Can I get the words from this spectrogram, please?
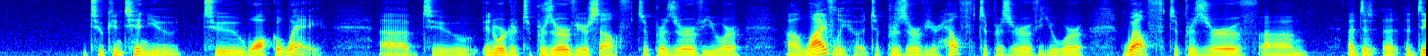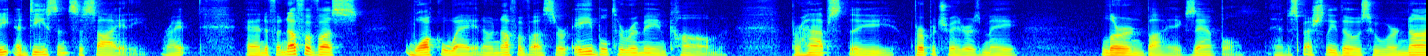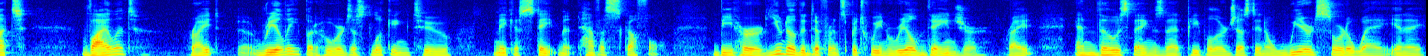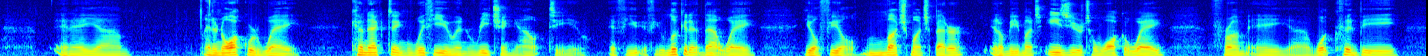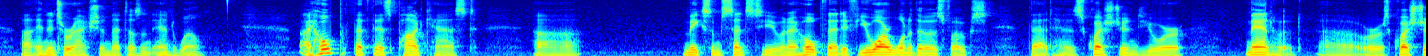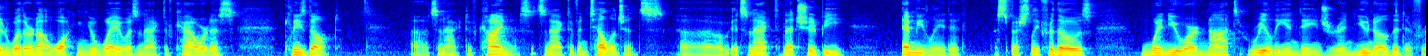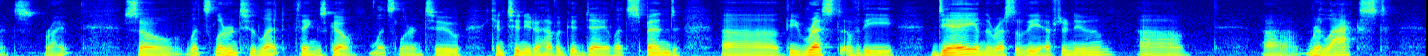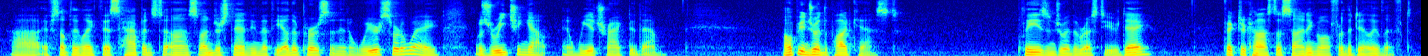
to continue to walk away. Uh, to in order to preserve yourself, to preserve your uh, livelihood, to preserve your health, to preserve your wealth, to preserve um, a, de- a, de- a decent society, right? And if enough of us walk away and enough of us are able to remain calm, perhaps the perpetrators may learn by example, and especially those who are not violent, right, uh, really, but who are just looking to make a statement, have a scuffle, be heard. You know the difference between real danger, right, and those things that people are just in a weird sort of way, in a in a um, in an awkward way, connecting with you and reaching out to you. If you if you look at it that way, you'll feel much much better. It'll be much easier to walk away from a uh, what could be uh, an interaction that doesn't end well. I hope that this podcast uh, make some sense to you. And I hope that if you are one of those folks that has questioned your manhood uh, or has questioned whether or not walking away was an act of cowardice, please don't. Uh, it's an act of kindness, it's an act of intelligence, uh, it's an act that should be emulated, especially for those when you are not really in danger and you know the difference, right? So let's learn to let things go. Let's learn to continue to have a good day. Let's spend uh, the rest of the day and the rest of the afternoon uh, uh, relaxed. Uh, if something like this happens to us, understanding that the other person, in a weird sort of way, was reaching out and we attracted them. I hope you enjoyed the podcast. Please enjoy the rest of your day. Victor Costa signing off for the Daily Lift.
